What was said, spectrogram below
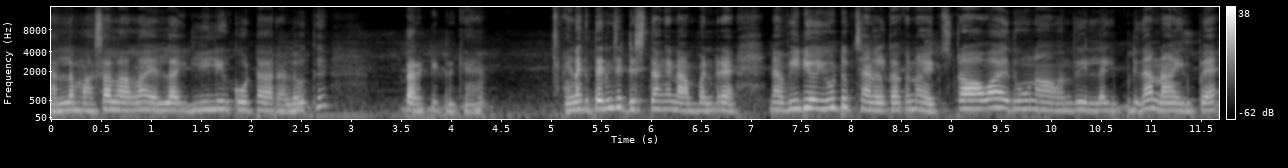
நல்ல மசாலாலாம் எல்லா இட்லிலையும் கோட் ஆகிற அளவுக்கு பெரட்டிட்டு இருக்கேன். எனக்கு தெரிஞ்ச டிஷ் தாங்க நான் பண்ணுறேன் நான் வீடியோ யூடியூப் சேனலுக்காக நான் எக்ஸ்ட்ராவாக எதுவும் நான் வந்து இல்லை. இப்படி தான் நான் இருப்பேன்.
